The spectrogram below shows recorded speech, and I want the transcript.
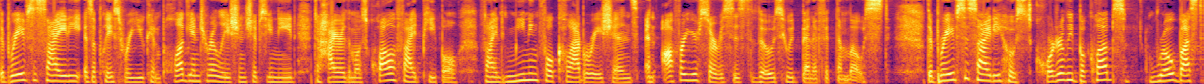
The Brave Society is a place where you can plug into relationships you need to hire the most qualified people, find meaningful collaborations, and offer your services to those who would benefit the most. The Brave Society hosts quarterly book clubs robust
